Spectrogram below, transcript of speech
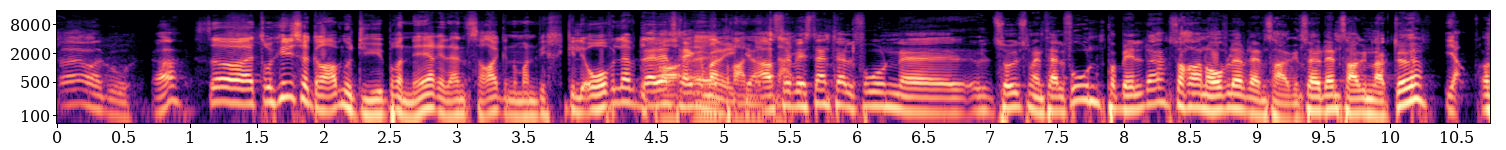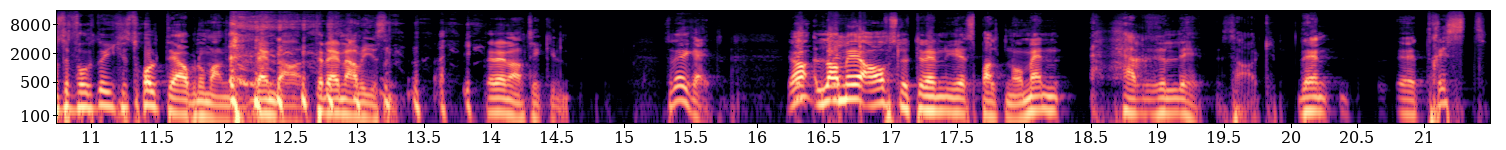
Den var god. Ja. Så jeg tror ikke de skal grave noe dypere ned i den saken når man virkelig overlevde Nei, det trenger man eh, ikke. Altså, Hvis den telefonen eh, så ut som en telefon på bildet, så har han overlevd den saken. Så er jo den saken lagt død. Ja. Og så får du ikke solgt det abonnementet den dagen, til den avisen. til den artikkelen. Så det er greit. Ja, La meg avslutte den nyhetsspalten nå med en herlig sak. Det er en eh, trist,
